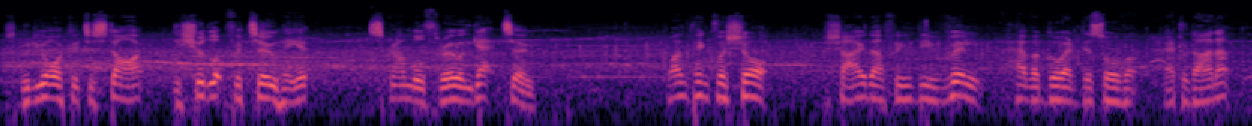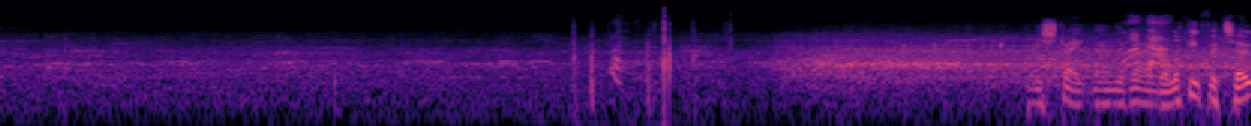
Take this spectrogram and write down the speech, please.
It's a good Yorker to start. They should look for two here. Scramble through and get two. One thing for sure, Shahid Afridi will have a go at this over at Udana. Straight down the ground. They're looking for two.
